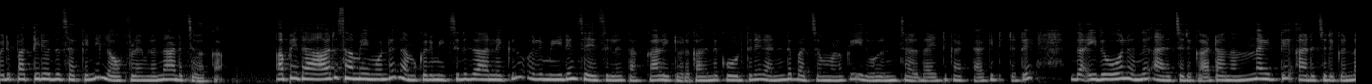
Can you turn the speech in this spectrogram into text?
ഒരു പത്തിരുപത് സെക്കൻഡ് ലോ ഫ്ലെയിമിലൊന്ന് അടച്ച് വെക്കാം. അപ്പോൾ ഇത് ആ ഒരു സമയം കൊണ്ട് നമുക്കൊരു മിക്സിഡ് ജാറിലേക്ക് ഒരു മീഡിയം സൈസിൽ തക്കാളി ഇട്ട് കൊടുക്കുക അതിന്റെ കൂട്ടത്തിന് രണ്ട് പച്ചമുളക് ഇതുപോലെ ഒന്ന് ചെറുതായിട്ട് കട്ടാക്കി ഇട്ടിട്ട് ഇത് ഇതുപോലെ ഒന്ന് അരച്ചെടുക്കുക കേട്ടോ. നന്നായിട്ട് അരച്ചെടുക്കേണ്ട.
